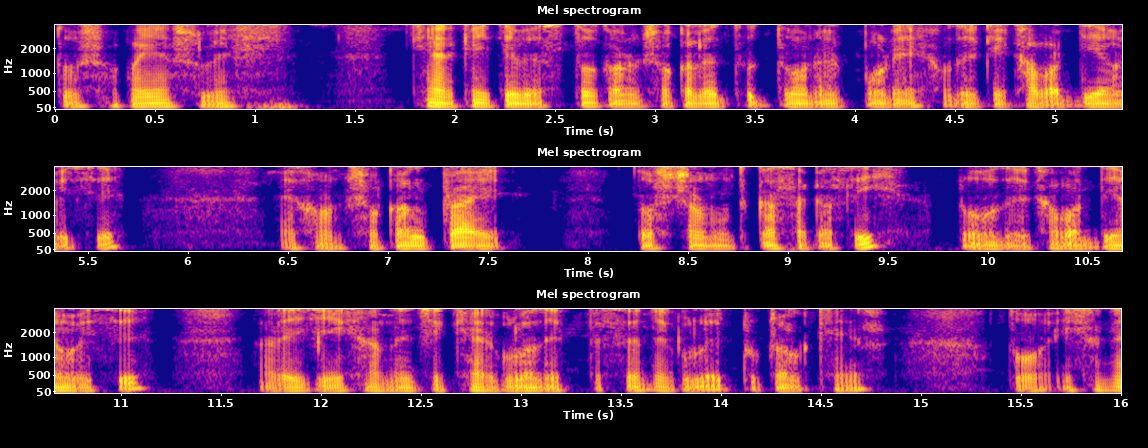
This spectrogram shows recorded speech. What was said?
তো সবাই আসলে খেয়ার খাইতে ব্যস্ত, কারণ সকালে দুধ দোয়ানোর পরে ওদেরকে খাবার দেওয়া হয়েছে এখন সকাল প্রায় দশটার মতো কাছাকাছি, তো ওদের খাবার দেওয়া হয়েছে আর এই যে এখানে যে খেরগুলো দেখতেছেন, এগুলো টোটাল খের তো এখানে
